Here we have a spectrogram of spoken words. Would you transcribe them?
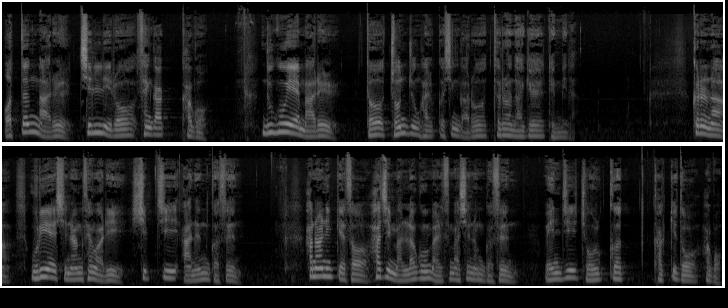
어떤 말을 진리로 생각하고 누구의 말을 더 존중할 것인가로 드러나게 됩니다. 그러나 우리의 신앙생활이 쉽지 않은 것은 하나님께서 하지 말라고 말씀하시는 것은 왠지 좋을 것 같기도 하고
